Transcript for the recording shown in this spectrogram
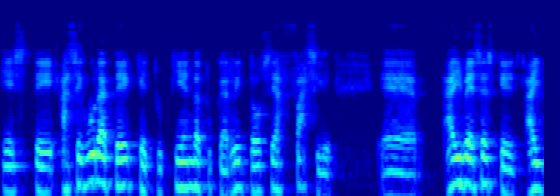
este, asegúrate que tu tienda, tu carrito sea fácil. Eh, hay veces que hay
